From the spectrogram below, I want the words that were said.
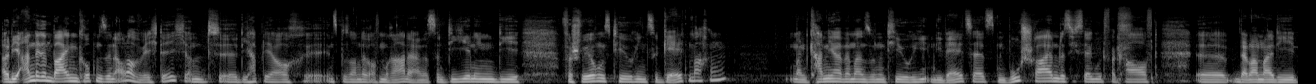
Aber die anderen beiden Gruppen sind auch noch wichtig und äh, die habt ihr auch insbesondere auf dem Radar. Das sind die diejenigen, die Verschwörungstheorien zu Geld machen. Man kann ja, wenn man so eine Theorie in die Welt setzt, ein Buch schreiben, das sich sehr gut verkauft. Äh, wenn man mal die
